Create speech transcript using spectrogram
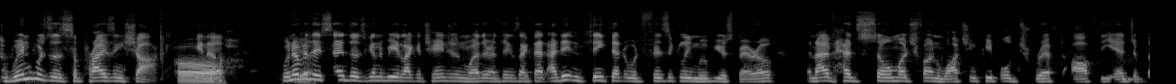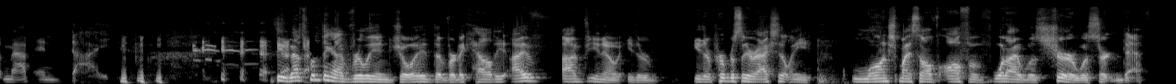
The wind was a surprising shock. You oh, know, Oh, whenever yeah. they said there's going to be like a change in weather and things like that, I didn't think that it would physically move your sparrow. And I've had so much fun watching people drift off the edge of the map and die. See, that's one thing I've really enjoyed the verticality. I've I've you know either either purposely or accidentally launched myself off of what I was sure was certain death,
